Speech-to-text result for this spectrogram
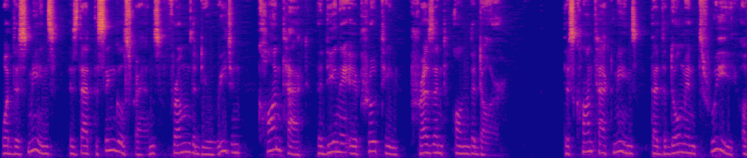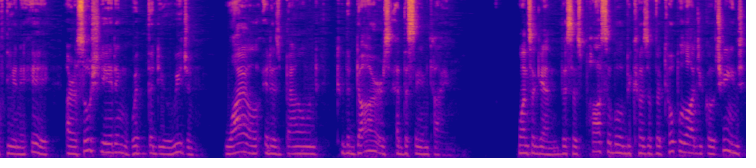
What this means is that the single strands from the DUE region contact the DNA A protein present on the DAR. This contact means that the domain 3 of DNA A are associating with the DUE region, while it is bound to the DARs at the same time. Once again, this is possible because of the topological change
